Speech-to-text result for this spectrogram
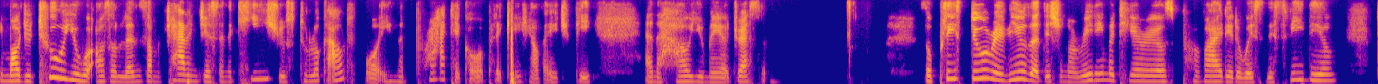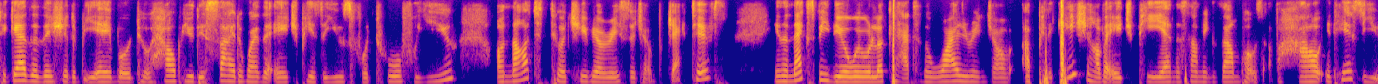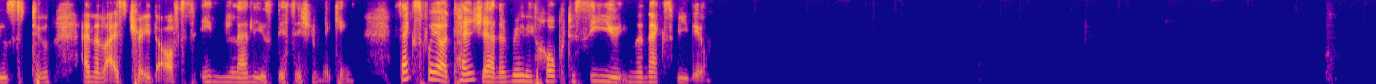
In module two, you will also learn some challenges and key issues to look out for in the practical application of HP and how you may address them. So please do review the additional reading materials provided with this video. Together, they should be able to help you decide whether HP is a useful tool for you or not to achieve your research objectives. In the next video, we will look at the wide range of application of HP and some examples of how it is used to analyze trade-offs in land use decision making. Thanks for your attention and I really hope to see you in the next video.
